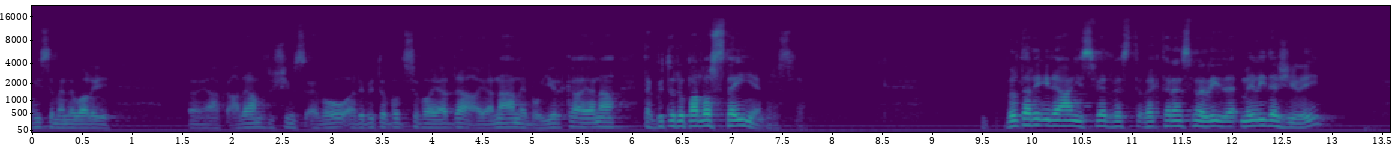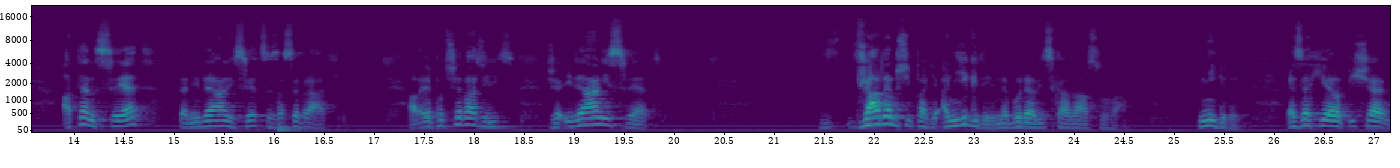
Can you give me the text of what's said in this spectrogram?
oni se jmenovali uh, jak Adam, tuším s Evou, a kdyby to byl třeba Jarda a Jana, nebo Jirka a Jana, tak by to dopadlo stejně prostě. Byl tady ideální svět, ve, kterém jsme lidé, my lidé žili, a ten svět, ten ideální svět se zase vrátí. Ale je potřeba říct, že ideální svět v žádném případě a nikdy nebude lidská zásluha. Nikdy. Ezechiel píše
